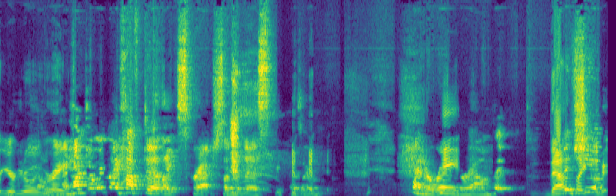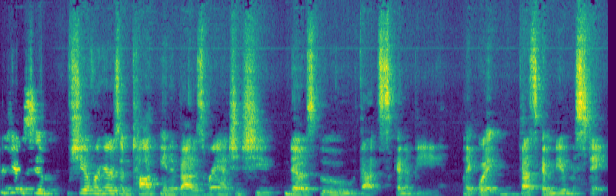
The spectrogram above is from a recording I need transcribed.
you're doing great. I have to I have to like scratch some of this because I'm kind of running around, but. That's but like, she overhears him. She overhears him talking about his ranch, and she knows, "Ooh, that's going to be like what? That's going to be a mistake."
